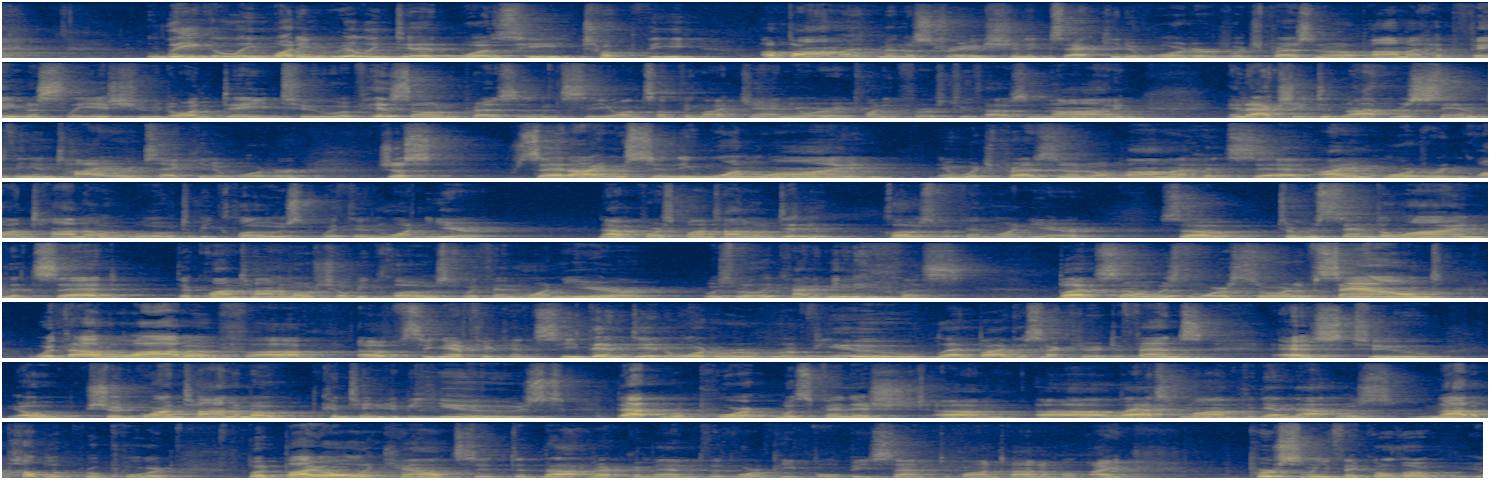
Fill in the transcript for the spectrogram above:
Legally, what he really did was he took the Obama administration executive order, which President Obama had famously issued on day two of his own presidency on something like January 21st, 2009, and actually did not rescind the entire executive order, just said, I'm rescinding one line in which President Obama had said, I am ordering Guantanamo to be closed within one year. Now, of course, Guantanamo didn't close within one year, so to rescind a line that said that Guantanamo shall be closed within one year was really kind of meaningless. But so it was more sort of sound without a lot of, uh, of significance. He then did order a review led by the Secretary of Defense as to, you know, should Guantanamo continue to be used. That report was finished um, uh, last month. Again, that was not a public report, but by all accounts, it did not recommend that more people be sent to Guantanamo. I personally think, although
